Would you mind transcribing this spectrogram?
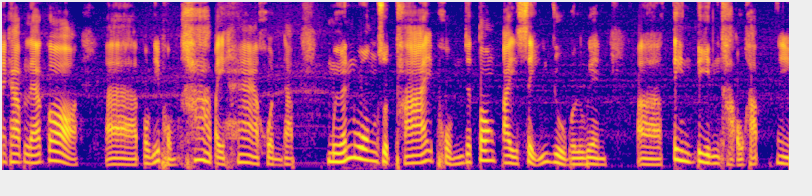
นะครับ แล้วก็ อ่าผมนี้ผมฆ่าไป 5 คนครับ เหมือนวงสุดท้ายผมจะต้องไปสิงอยู่บริเวณตีนตีนเขาครับนี่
